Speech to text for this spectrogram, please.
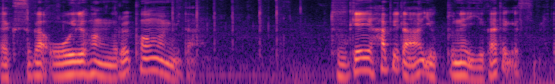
x가 5일 확률을 포함합니다. 두 개의 합이라 6분의 2가 되겠습니다.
